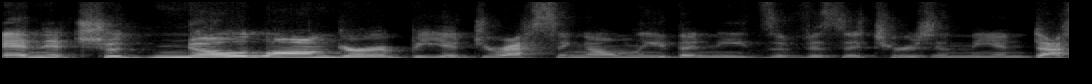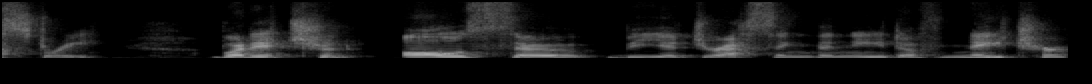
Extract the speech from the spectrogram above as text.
And it should no longer be addressing only the needs of visitors in the industry, but it should also be addressing the need of nature.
